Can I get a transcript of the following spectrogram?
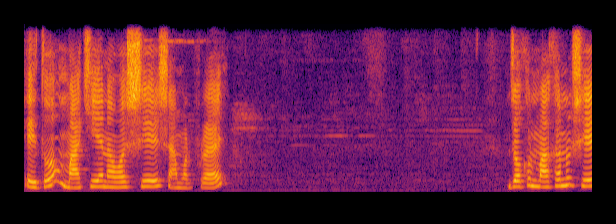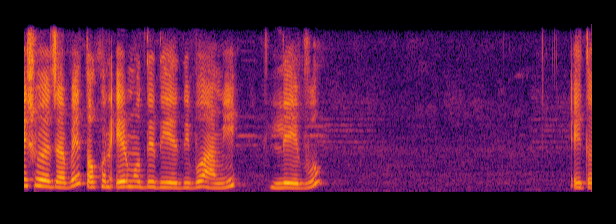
এই তো মাখিয়ে নেওয়া শেষ আমার প্রায়। যখন মাখানো শেষ হয়ে যাবে তখন এর মধ্যে দিয়ে দিব আমি লেবু। এই তো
